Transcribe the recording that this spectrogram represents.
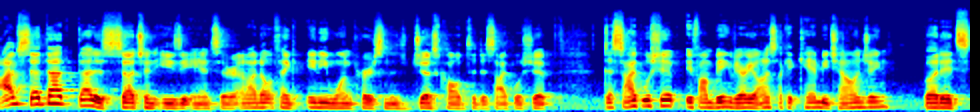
I've said that. That is such an easy answer, and I don't think any one person is just called to discipleship. Discipleship, if I'm being very honest, like it can be challenging, but it's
